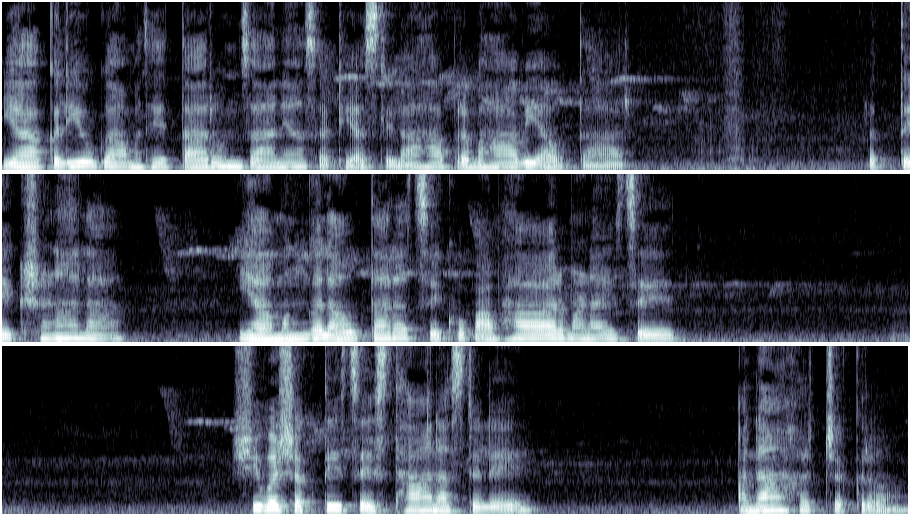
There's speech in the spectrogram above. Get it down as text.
या कलियुगामध्ये तारून जाण्यासाठी असलेला हा प्रभावी अवतार प्रत्येक क्षणाला या मंगल अवताराचे खूप आभार मानायचे. शिवशक्तीचे स्थान असलेले अनाहत चक्र.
